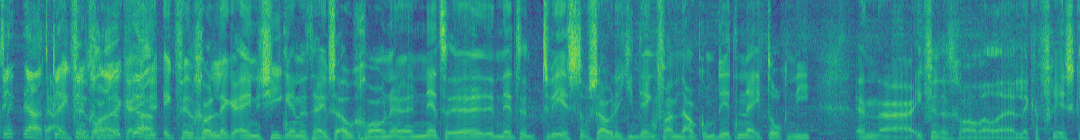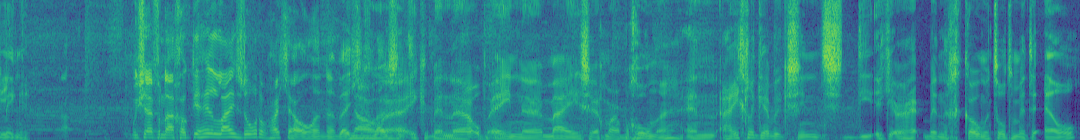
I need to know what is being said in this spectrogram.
ja, het Ja, klink- ik, vind klinkt gewoon leuk. lekker, Ja. ik vind het gewoon lekker energiek. En het heeft ook gewoon eh, net, eh, net een twist of zo. Dat je denkt van, nou komt dit. Nee, toch niet. En eh, ik vind het gewoon wel lekker fris klinken. Moest jij vandaag ook die hele lijst door of had je al een beetje nou, geluisterd? ik ben op 1 eh, mei zeg maar begonnen. En eigenlijk heb ik sinds die... Ik ben gekomen tot en met de L.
